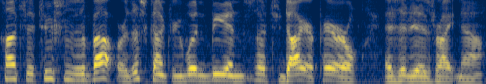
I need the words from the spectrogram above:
Constitution is about, or this country wouldn't be in such dire peril as it is right now.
